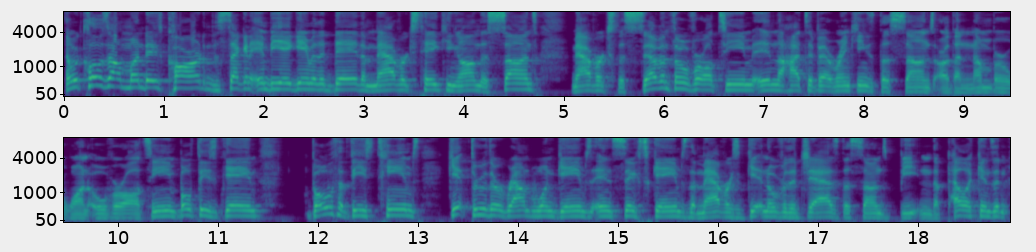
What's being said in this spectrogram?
And we close out Monday's card in the second NBA game of the day. The Mavericks taking on the Suns. Mavericks, the seventh overall team in the hot tip bet rankings. The Suns are the number one overall team. Both these games both of these teams get through their round one games in six games. The Mavericks getting over the Jazz, the Suns beating the Pelicans. And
